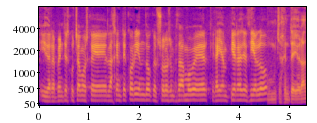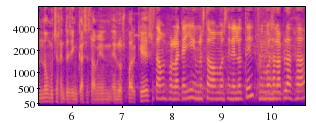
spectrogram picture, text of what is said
Y de repente escuchamos que la gente corriendo, que el suelo se empezaba a mover, que caían piedras del cielo. Mucha gente llorando, mucha gente sin casas también en los parques. Estábamos por la calle y no estábamos en el hotel. Fuimos a la plaza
